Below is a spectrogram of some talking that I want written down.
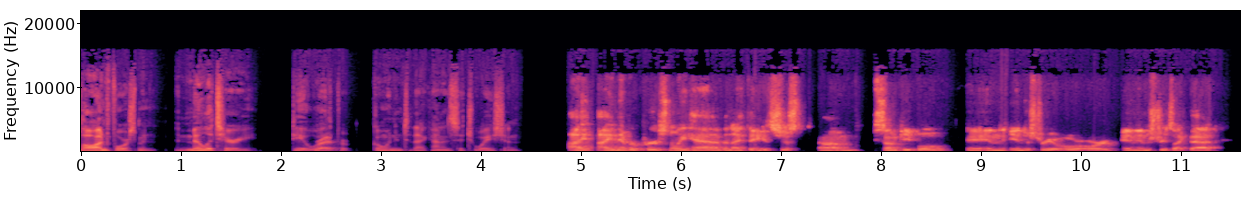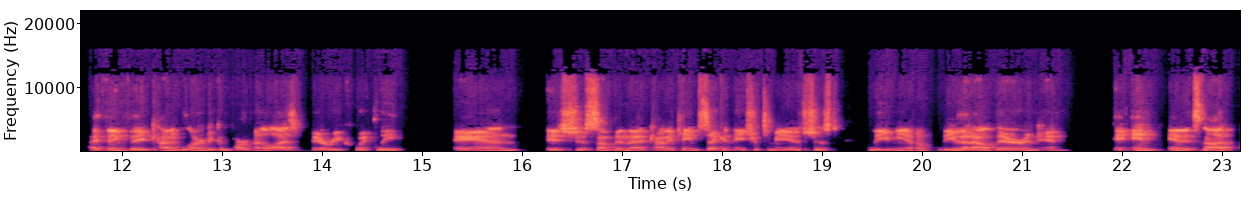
law enforcement and military deal with right. going into that kind of situation. I, I never personally have, and I think it's just um, some people in the industry or, or in industries like that. I think they kind of learn to compartmentalize very quickly, and it's just something that kind of came second nature to me. It's just leave you know leave that out there, and and and and it's not.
